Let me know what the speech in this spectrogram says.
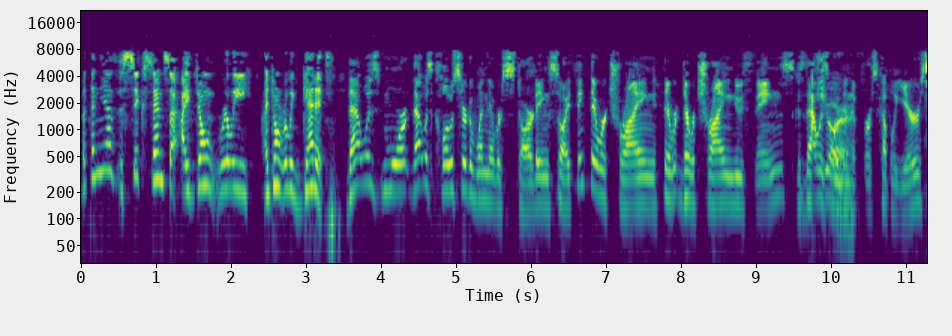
But then yeah, the Sixth Sense, I, I don't really I don't really get it. that was more that was closer to when they were starting so i think they were trying they were they were trying new things because that was Sure. within the first couple years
